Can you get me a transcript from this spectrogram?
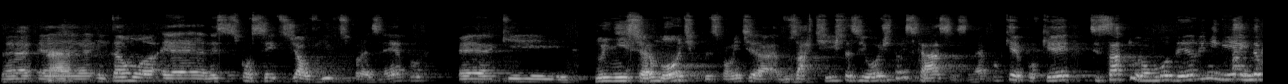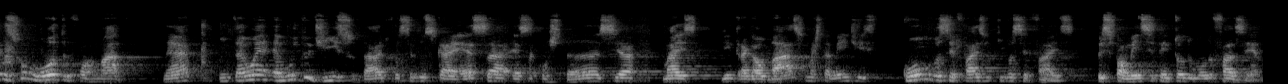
É, é, então, é, nesses conceitos de ao vivo, por exemplo, que no início era um monte, principalmente dos artistas, e hoje estão escassas. Né? Por quê? Porque se saturou um modelo e ninguém ainda buscou um outro formato. Né? Então, é, muito disso, tá? de você buscar essa, essa constância, mas de entregar o básico, mas também de como você faz o que você faz, principalmente se tem todo mundo fazendo.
